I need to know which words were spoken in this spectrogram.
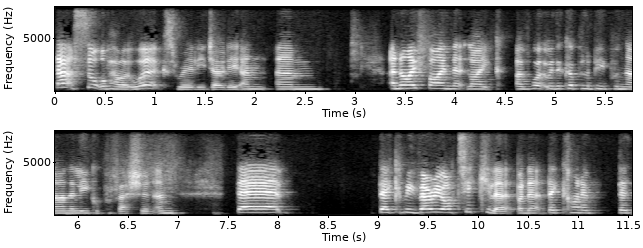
that's sort of how it works really jody and um and i find that like i've worked with a couple of people now in the legal profession and they're they can be very articulate but they kind of they're,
